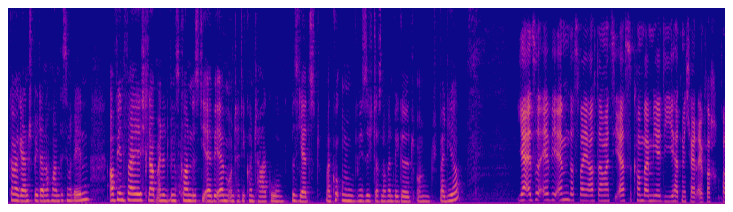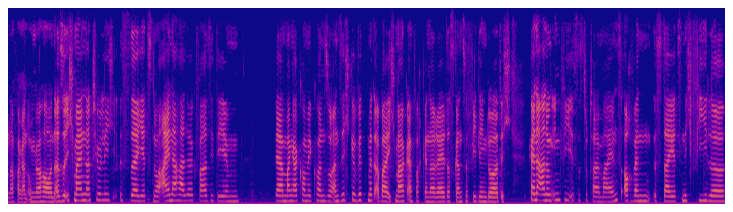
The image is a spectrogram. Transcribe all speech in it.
können wir gerne später nochmal ein bisschen reden. Auf jeden Fall, ich glaube, meine Lieblingscon ist die LBM halt die Kontaku. Bis jetzt. Mal gucken, wie sich das noch entwickelt. Und bei dir? Ja, also LBM, das war ja auch damals die erste Con bei mir, die hat mich halt einfach von Anfang an umgehauen. Also ich meine, natürlich ist da jetzt nur eine Halle quasi dem der Manga Comic Con so an sich gewidmet, aber ich mag einfach generell das ganze Feeling dort. Ich, keine Ahnung, irgendwie ist es total meins, auch wenn es da jetzt nicht viele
